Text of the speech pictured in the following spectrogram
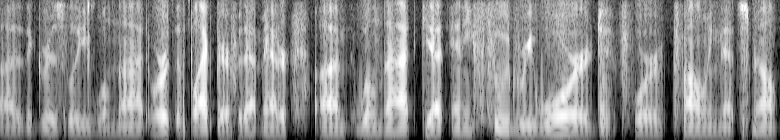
uh, the grizzly will not, or the black bear for that matter, um, will not get any food reward for following that smell.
